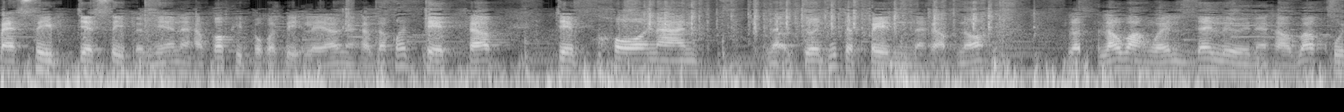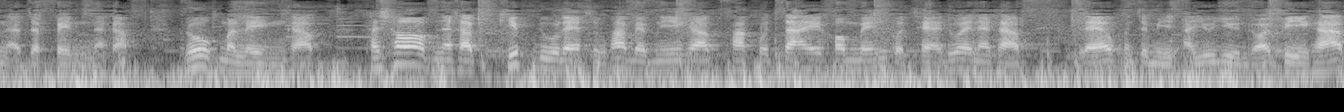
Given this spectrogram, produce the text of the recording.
80 70 แบบนี้นะครับ ก็ผิดปกติแล้วนะครับ แล้วก็7ครับ เจ็บคอนานนะเกินที่จะเป็นนะครับเนาะแล้วระวังไว้ได้เลยนะครับ ว่าคุณอาจจะเป็นนะครับโรคมะเร็งครับ ถ้าชอบนะครับคลิปดูแลสุขภาพแบบนี้ครับฝากกดใจคอมเมนต์กดแชร์ด้วยนะครับ แล้วคุณจะมีอายุยืนร้อยปีครับ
